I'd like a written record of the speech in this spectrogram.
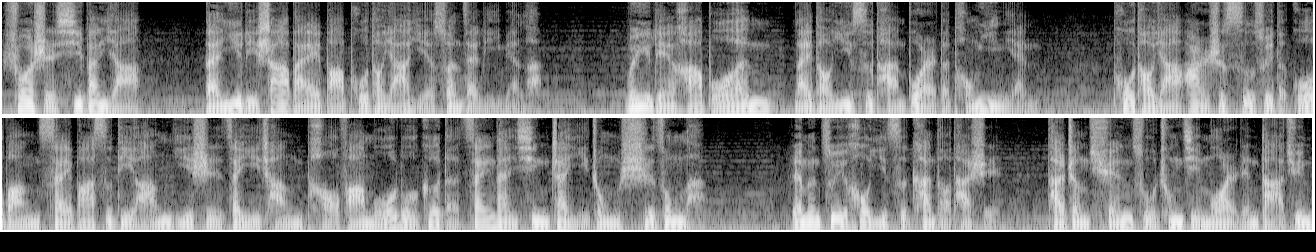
说是西班牙，但伊丽莎白把葡萄牙也算在里面了。威廉·哈伯恩来到伊斯坦布尔的同一年，葡萄牙二十四岁的国王塞巴斯蒂昂一世在一场讨伐摩洛哥的灾难性战役中失踪了。人们最后一次看到他时，他正全速冲进摩尔人大军。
